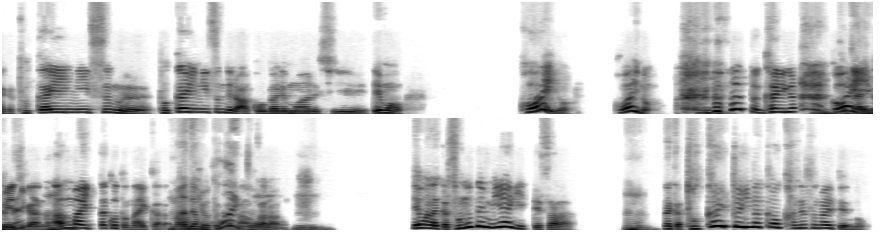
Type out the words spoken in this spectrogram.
なんか都会に住む、都会に住んでる憧れもあるし、でも、怖いよ。怖いの。都会がうん怖いイメージがあるの。あんまり。行ったことないから。まあでも東京と怖いとかなおから。思う。うん。でもなんかその点宮城ってさ、うん。なんか都会と田舎を兼ね備えてんの。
